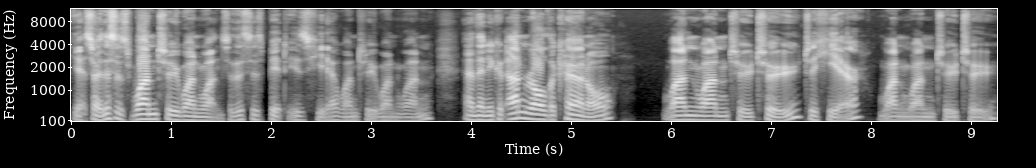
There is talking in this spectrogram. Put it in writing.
yeah, so this is 1211. So this is bit is here, 1211. And then you could unroll the kernel 1122 to here, 1122.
